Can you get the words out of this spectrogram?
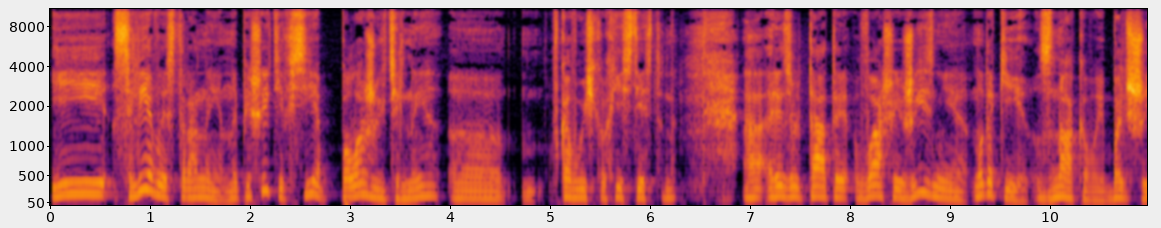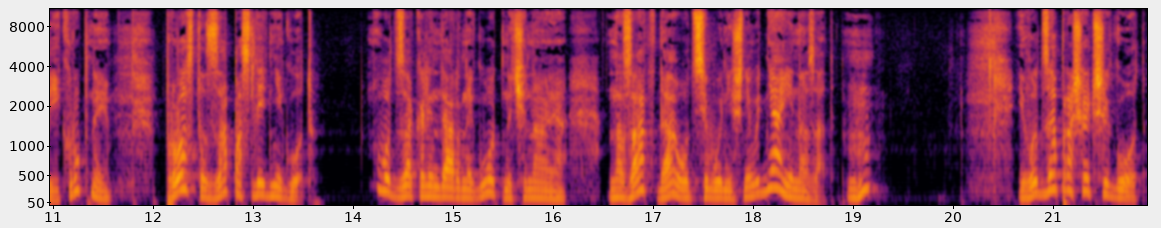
и с левой стороны напишите все положительные, э, в кавычках, естественно, э, результаты вашей жизни, ну, такие знаковые, большие, крупные, просто за последний год. Ну, вот за календарный год, начиная назад, да, от сегодняшнего дня и назад. Угу. И вот за прошедший год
